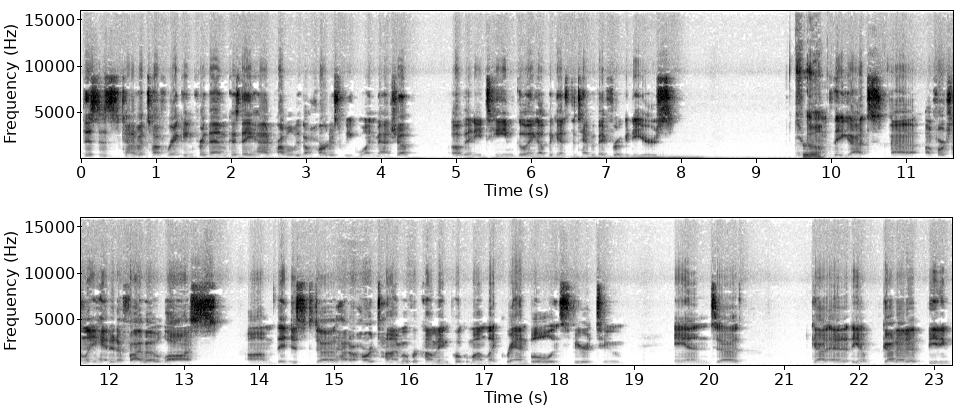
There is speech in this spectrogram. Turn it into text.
this is kind of a tough ranking for them because they had probably the hardest week one matchup of any team going up against the Tampa Bay Froggadiers. True. Um, they got, uh, unfortunately, handed a 5 0 loss. Um, they just uh, had a hard time overcoming Pokemon like Granbull and Spiritomb. And uh, got at you know got at it beating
